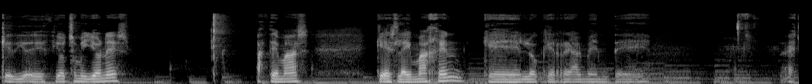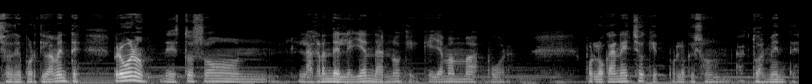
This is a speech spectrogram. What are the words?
que 18 millones hace más que es la imagen que lo que realmente ha hecho deportivamente. Pero bueno, estos son las grandes leyendas, ¿no? Que, que, llaman más por, por lo que han hecho que por lo que son actualmente.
